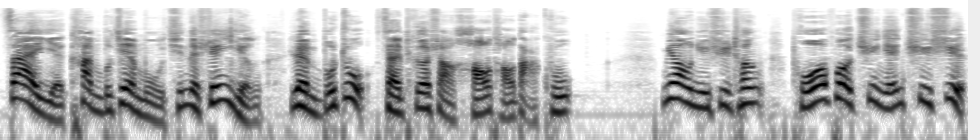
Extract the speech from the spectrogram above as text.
再也看不见母亲的身影，忍不住在车上嚎啕大哭。妙女士称，婆婆去年去世，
